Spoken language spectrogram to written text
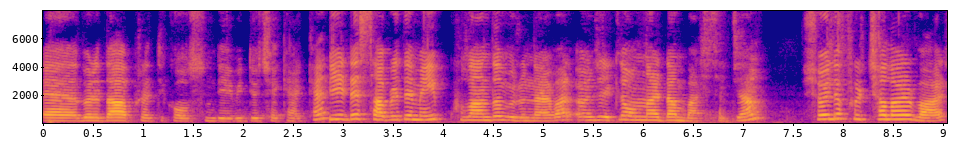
Ee, böyle daha pratik olsun diye video çekerken. Bir de sabredemeyip kullandığım ürünler var. Öncelikle onlardan başlayacağım. Şöyle fırçalar var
